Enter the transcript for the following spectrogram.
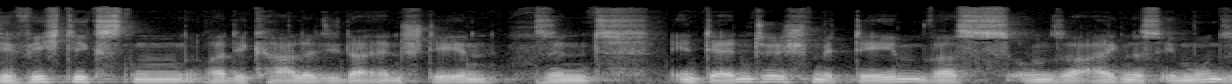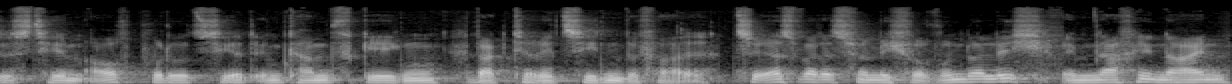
Die wichtigsten Radikale, die da entstehen, sind identisch mit dem, was unser eigenes Immunsystem auch produziert im Kampf gegen Bakterizidenbefall. Zuerst war das für mich verwunderlich. Im Nachhinein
